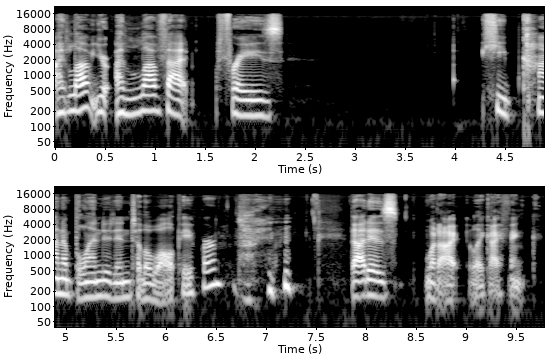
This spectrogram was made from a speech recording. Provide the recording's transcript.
I love your. I love that phrase. He kind of blended into the wallpaper. that is what I like. I think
